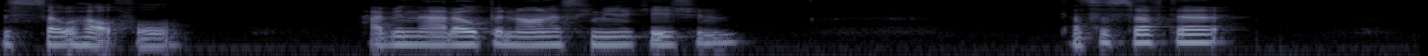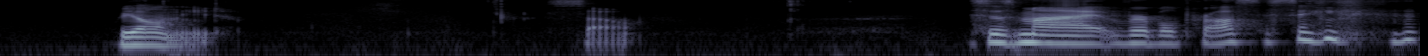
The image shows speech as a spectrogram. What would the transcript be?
is so helpful. Having that open, honest communication. That's the stuff that we all need. So, this is my verbal processing.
